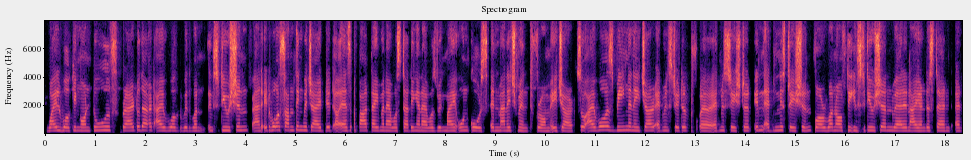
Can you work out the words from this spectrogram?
while working on tools. Prior to that, I worked with one institution, and it was something which I did uh, as a part time when I was studying, and I was doing my own course in management from HR. So I was being an HR administrator, uh, administrator in administration administration for one of the institution wherein I understand and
